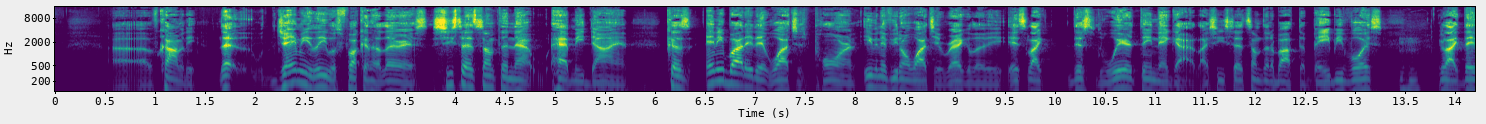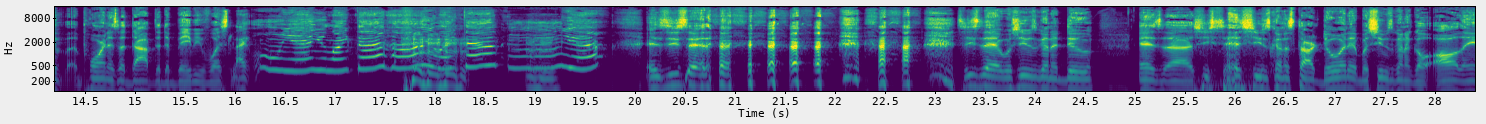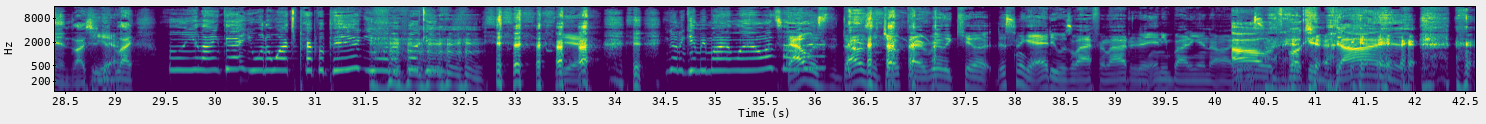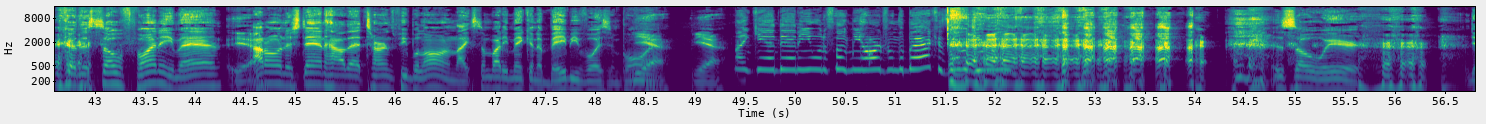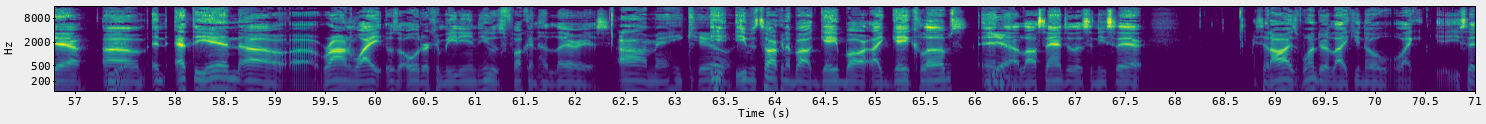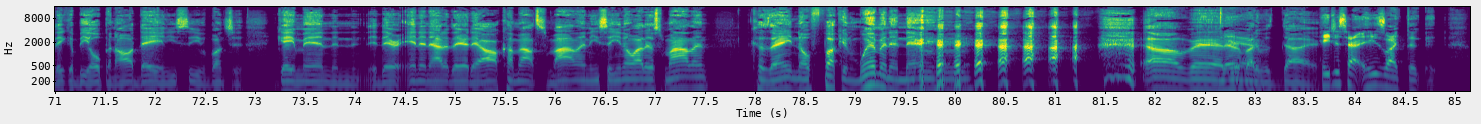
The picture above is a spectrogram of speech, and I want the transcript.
uh, of comedy. That Jamie Lee was fucking hilarious. She said something that had me dying. Cause anybody that watches porn, even if you don't watch it regularly, it's like this weird thing they got. Like she said something about the baby voice. You're like they've porn has adopted the baby voice. Like, oh yeah, you like that, huh? You like that? Mm, Yeah. And she said, she said what she was gonna do is uh, she said she was gonna start doing it, but she was gonna go all in. Like she Yeah. could be like, oh, you like that? You want to watch Peppa Pig? You want to fucking Yeah. you gonna give me my allowance? That was that was a joke that really killed. This nigga Eddie was laughing louder than anybody in the audience. I was fucking dying because it's so funny, man. Yeah. I don't understand how that turns people on. Like somebody making a baby voice in porn. Yeah, yeah. Like, yeah, Daddy, you want to fuck me hard from the back? Is that what you want? it's so weird. Yeah. Um. And at the end, uh, uh, Ron White was an older comedian. He was fucking hilarious. Oh man, he killed. He, he was talking about gay bar, like gay clubs in Yeah. uh, Los Angeles, and he said. He said, I always wonder, like, you know, like he said it could be open all day and you see a bunch of gay men and they're in and out of there. They all come out smiling. He said, you know why they're smiling? Because there ain't no fucking women in there. Mm-hmm. oh, man. Everybody was dying. he just had. He's like the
